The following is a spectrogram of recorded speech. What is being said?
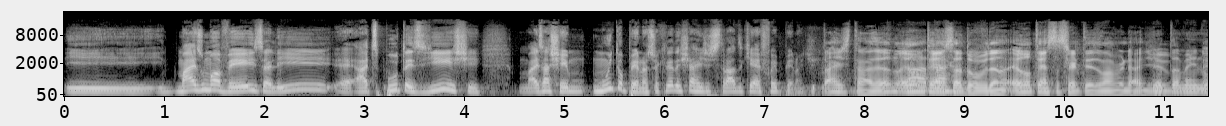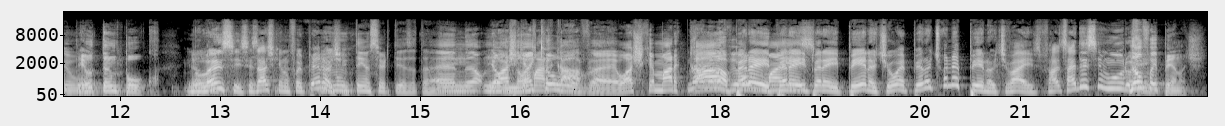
E mais uma vez ali, é, a disputa existe, mas achei muito pênalti. Só queria deixar registrado que é, foi pênalti. Tá registrado. Eu, eu Ah, não tenho tá. essa dúvida, eu não tenho essa certeza, na verdade. Eu também não tenho. eu tampouco. No lance, vocês acham que não foi Eu pênalti? não tenho certeza também. É, não, eu não- acho não que é, é que eu, marcável. é, eu acho que é marcável. Não, não, não, peraí, mas... peraí, peraí. Pênalti, ou é pênalti ou não é pênalti, vai. Sai sai desse muro Não aí. foi pênalti.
